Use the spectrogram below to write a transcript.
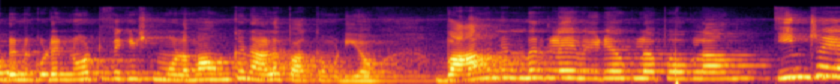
உடனுக்குடன் நோட்டிஃபிகேஷன் மூலமாக உங்களால் பார்க்க முடியும். வாங்க நண்பர்களே வீடியோக்குள்ளே போகலாம். இன்றைய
